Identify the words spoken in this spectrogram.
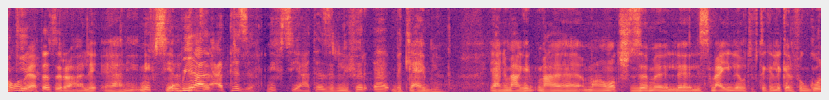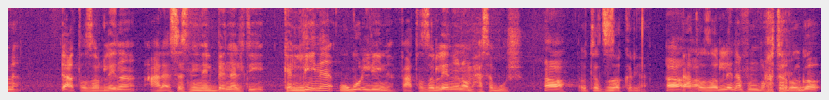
هو كتير. بيعتذر عليه يعني نفسي يعتذر وبيعتذر. نفسي يعتذر لفرقة بتلعبنا يعني مع مع مع ماتش زي الإسماعيلي لو تفتكر اللي كان في الجونة اعتذر لنا على أساس إن البنالتي كان لينا وجول لينا فاعتذر لنا انه ما حسبوش. آه. لو تتذكر يعني. آه، آه. اعتذر لنا في مباراة الرجاء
